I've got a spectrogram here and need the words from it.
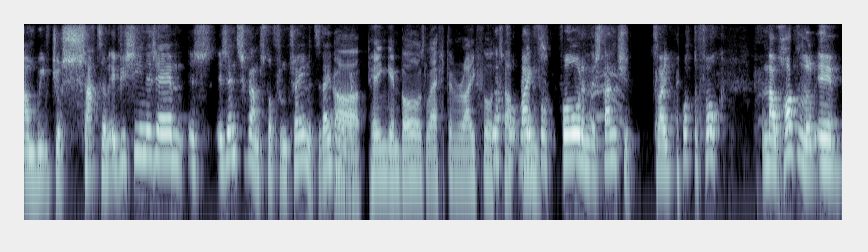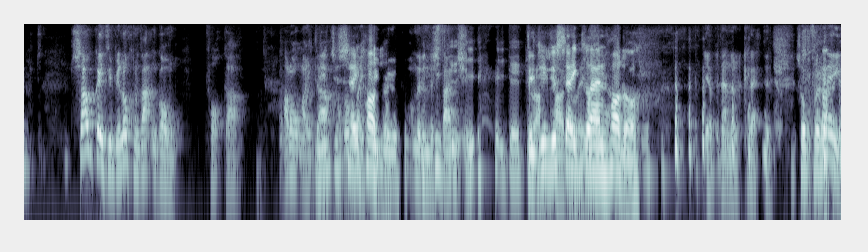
And we've just sat him. Have you seen his um his, his Instagram stuff from training today? Oh, pinging balls left and right foot, left top foot, right foot forward in the stanchion. It's like what the fuck. And now Hoddle, uh, Southgate would be looking at that and going, "Fuck that." I don't like that. Did you just say like Hoddle? Putting it in the stanchion. he, he, he, did. Did you just say Glenn Hoddle? yeah, but then they're connected. So for me,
